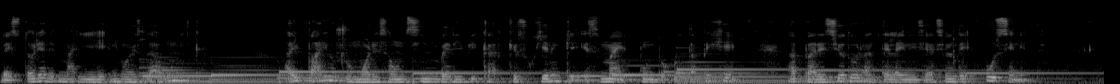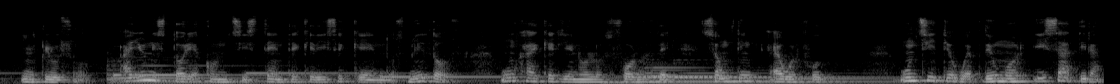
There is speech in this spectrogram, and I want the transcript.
La historia de Marie no es la única. Hay varios rumores aún sin verificar que sugieren que Smile.jpg apareció durante la iniciación de Usenet. Incluso hay una historia consistente que dice que en 2002 un hacker llenó los foros de Something Awful, un sitio web de humor y sátira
